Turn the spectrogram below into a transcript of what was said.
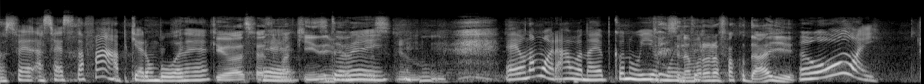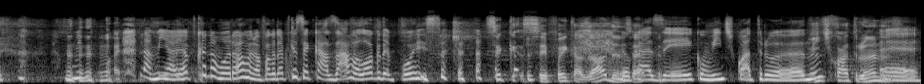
as, fe- as festas da FAP, que eram boas, né? Porque as festas É, do Mackenzie, meu também. Deus. É, eu namorava na época, eu não ia muito. Você namorou na faculdade? Oi! Na minha época eu namorava na faculdade porque você casava logo depois. Você, você foi casada? Eu casei com 24 anos. 24 anos? É.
